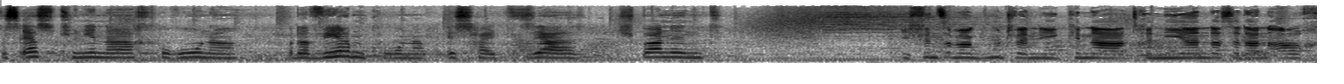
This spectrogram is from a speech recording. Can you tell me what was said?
das erste Turnier nach Corona oder während Corona ist halt sehr spannend. Ich finde es immer gut, wenn die Kinder trainieren, dass sie dann auch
